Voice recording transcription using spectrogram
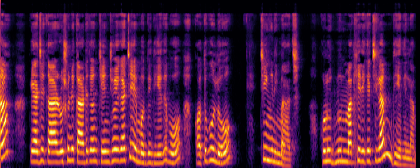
না, পেঁয়াজের কালার রসুনের কালারটা যখন চেঞ্জ হয়ে গেছে এর মধ্যে দিয়ে দেবো কতগুলো চিংড়ি মাছ। হলুদ নুন মাখিয়ে রেখেছিলাম, দিয়ে দিলাম।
